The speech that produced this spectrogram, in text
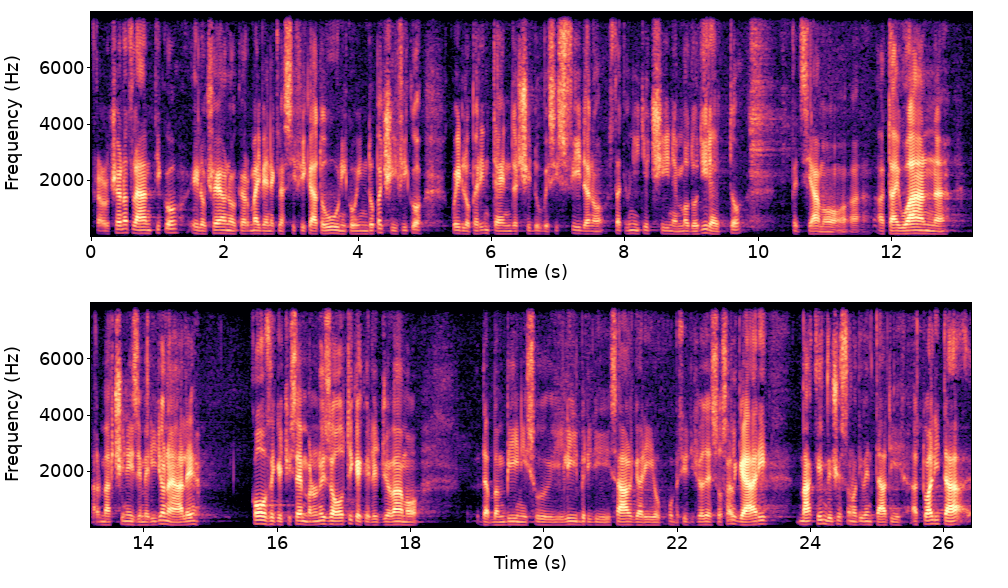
fra l'Oceano Atlantico e l'oceano che ormai viene classificato unico Indo-Pacifico, quello per intenderci dove si sfidano Stati Uniti e Cina in modo diretto, pensiamo a, a Taiwan, al Mar Cinese meridionale, cose che ci sembrano esotiche, che leggevamo da bambini sui libri di Salgari o come si dice adesso Salgari, ma che invece sono diventati attualità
